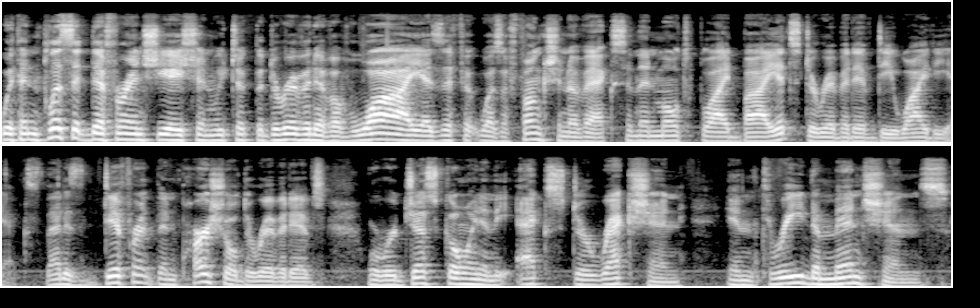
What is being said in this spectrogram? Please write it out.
With implicit differentiation, we took the derivative of y as if it was a function of x, and then multiplied by its derivative dy dx. That is different than partial derivatives, where we're just going in the x direction in three dimensions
